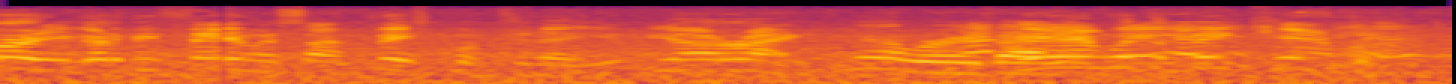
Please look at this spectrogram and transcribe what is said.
Worry, you're gonna be famous on Facebook today. You'll be all right. Not worried about Man it. with the big camera.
